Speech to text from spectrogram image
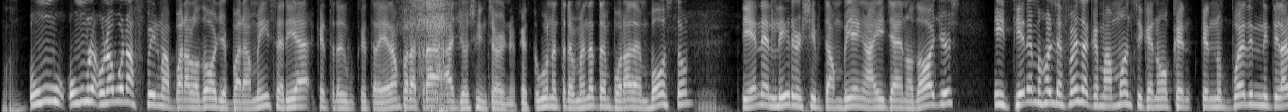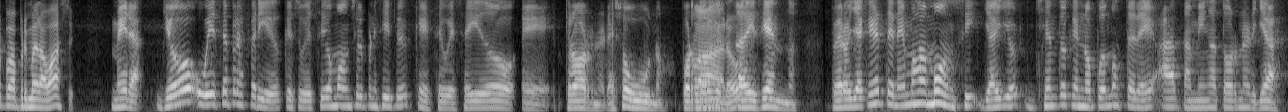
Bueno. un- un- una buena firma para los Dodgers para mí sería que, tra- que trajeran para atrás a Justin Turner, que tuvo una tremenda temporada en Boston, tiene leadership también ahí ya en los Dodgers y tiene mejor defensa que Mamonsi, que no, que, que no puede ni tirar para primera base. Mira, yo hubiese preferido que se hubiese ido Monsi al principio que se hubiese ido eh, Turner. Eso uno, por todo lo que estás diciendo. Pero ya que tenemos a Monsi, ya yo siento que no podemos tener a- también a Turner ya.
